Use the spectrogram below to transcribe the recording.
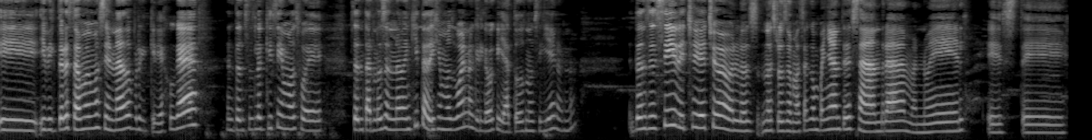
Y, y Víctor estaba muy emocionado porque quería jugar. Entonces lo que hicimos fue sentarnos en una banquita. Dijimos, bueno, que creo que ya todos nos siguieron, ¿no? Entonces sí, de hecho, he hecho los, nuestros demás acompañantes, Sandra, Manuel, este...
